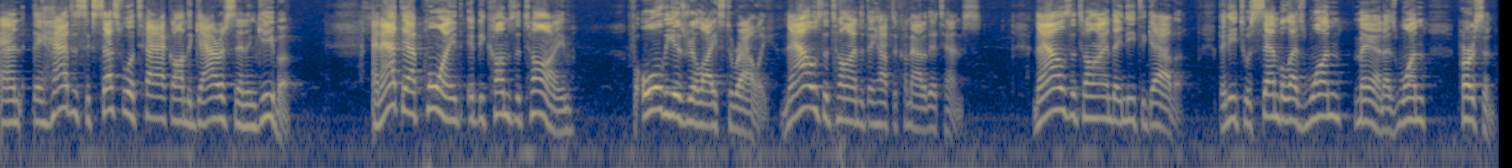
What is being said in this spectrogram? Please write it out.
and they have a successful attack on the garrison in Geba. And at that point, it becomes the time for all the Israelites to rally. Now's the time that they have to come out of their tents. Now's the time they need to gather. They need to assemble as one man, as one person.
